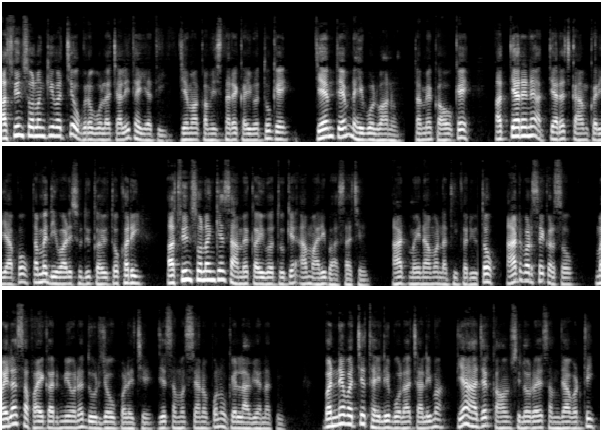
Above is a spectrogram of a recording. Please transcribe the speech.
અશ્વિન સોલંકી વચ્ચે ઉગ્ર બોલાચાલી થઈ હતી, જેમાં કમિશનરે કહ્યું હતું કે, જેમ તેમ નહીં બોલવાનું. તમે કહો કે, અત્યારે ને અત્યારે જ કામ કરી આપો. તમે દિવાળી સુધી કહ્યું તો ખરી. અશ્વિન સોલંકીએ સામે કહ્યું હતું કે, આ મારી ભાષા છે. આઠ મહિનામાં નથી કર્યું તો આઠ વર્ષે કરશો. મહિલા સફાઈ કર્મીઓને દૂર જવું પડે છે. જે સમસ્યાનો પણ ઉકેલ લાવ્યા નથી. બંને વચ્ચે થયેલી બોલાચાલીમાં ત્યાં હાજર કાઉન્સિલરોએ સમજાવટથી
